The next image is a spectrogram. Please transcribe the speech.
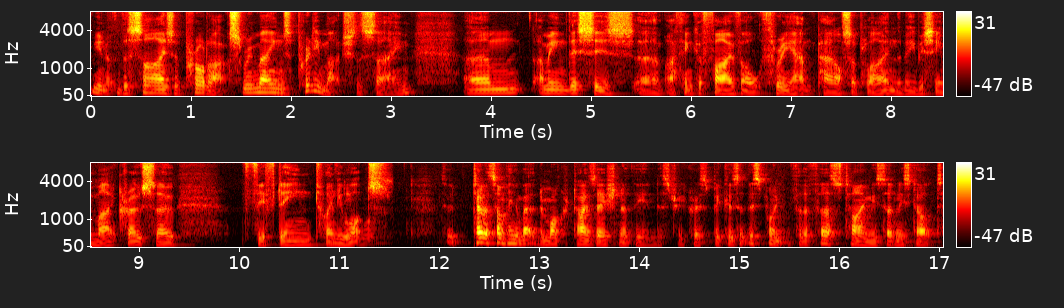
you know the size of products remains pretty much the same. Um, I mean, this is, um, I think, a 5 volt 3 amp power supply in the BBC Micro, so 15, 20 watts. So tell us something about the democratization of the industry, Chris, because at this point, for the first time, you suddenly start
